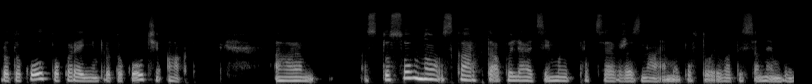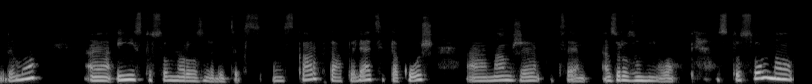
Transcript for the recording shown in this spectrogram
протокол, попередній протокол чи акт. Стосовно скарг та апеляцій, ми про це вже знаємо, повторюватися не будемо. І стосовно розгляду цих скарг та апеляцій, також нам вже це зрозуміло. Стосовно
